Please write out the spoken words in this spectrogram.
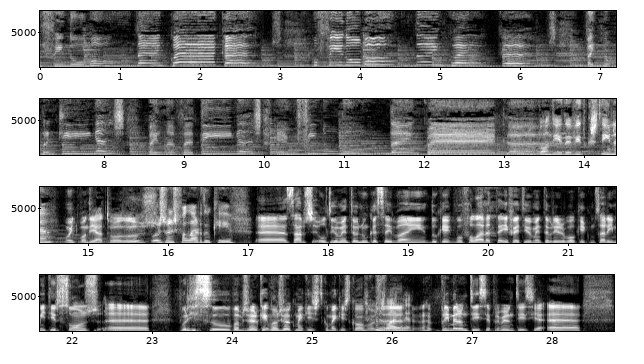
O fim do mundo Bom dia, David Cristina. Muito bom dia a todos. Hoje vamos falar do quê? Uh, sabes, ultimamente eu nunca sei bem do que é que vou falar até efetivamente abrir a boca e começar a emitir sons. Uh, por isso, vamos ver, o que, vamos ver como, é que isto, como é que isto corre hoje. Uh, primeira notícia, primeira notícia.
